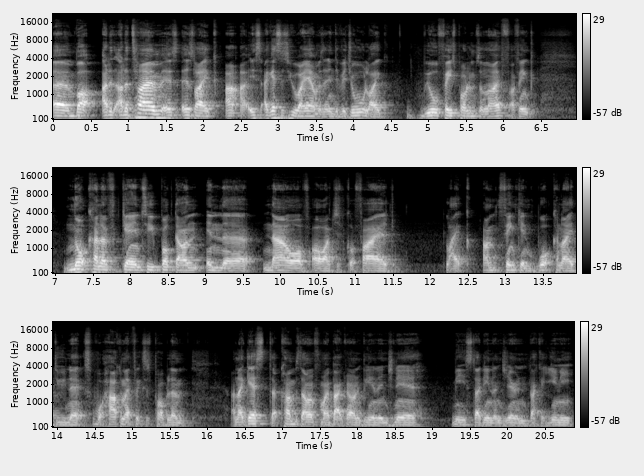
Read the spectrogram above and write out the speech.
um, but at, the- at the time, it's, it's like I, I- it's, I guess it's who I am as an individual. Like we all face problems in life. I think not kind of getting too bogged down in the now of oh I've just got fired. Like I'm thinking, what can I do next? What how can I fix this problem? And I guess that comes down from my background being an engineer, me studying engineering back at uni,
